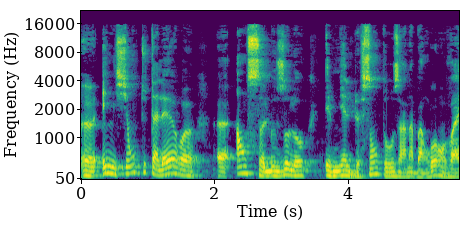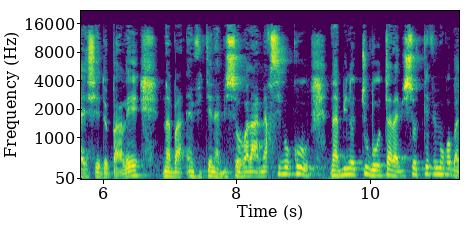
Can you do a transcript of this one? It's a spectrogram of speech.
euh, émission tout à l'heure. Euh, Hans Lozolo et Miel de Santos à Nabango. On va essayer de parler. Naba invité Nabiso. Voilà, merci beaucoup. Nabino Tubo Talabiso TV Moroba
